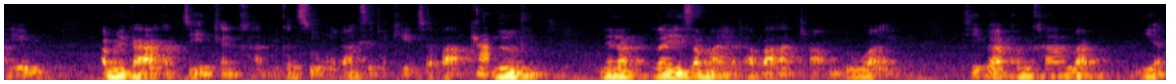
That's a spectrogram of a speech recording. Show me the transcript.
ที่อเมริกากับจีนแข่งขันกันสูงในด้านเศรษฐกิจใช่ปะค่ะหนึ่งในรัฐในสมัยรัฐบาลทรัมป์ด้วย ที่แบบค่อนข้างแบบเหยียด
